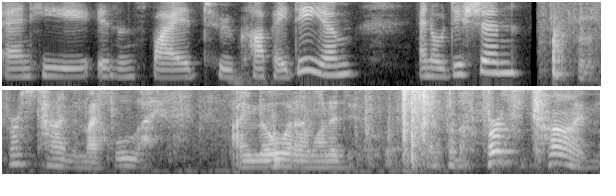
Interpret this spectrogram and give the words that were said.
And he is inspired to carpe diem and audition. For the first time in my whole life, I know what I want to do. And for the first time,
